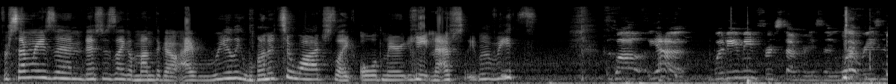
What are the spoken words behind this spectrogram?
for some reason this was like a month ago i really wanted to watch like old mary kate and ashley movies well yeah what do you mean for some reason what reason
